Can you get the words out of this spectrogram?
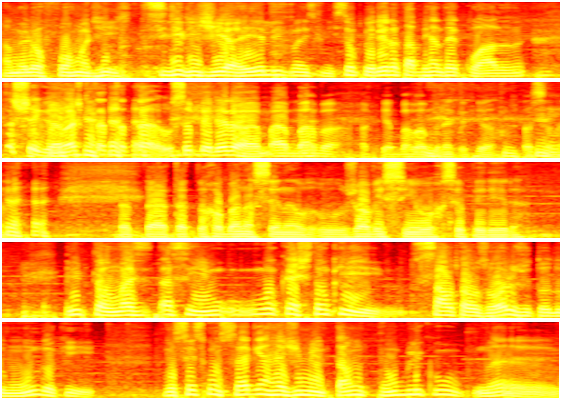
a melhor forma de se dirigir a ele, mas enfim, seu Pereira tá bem adequado, né? Tá chegando, acho que tá, tá- tá- o seu Pereira, a barba, aqui a barba branca aqui, ó, passando. Tá, tá, tá- tá roubando a cena, o, o jovem senhor seu Pereira. Então, mas assim, uma questão que salta aos olhos de todo mundo é que vocês conseguem arregimentar um público né,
